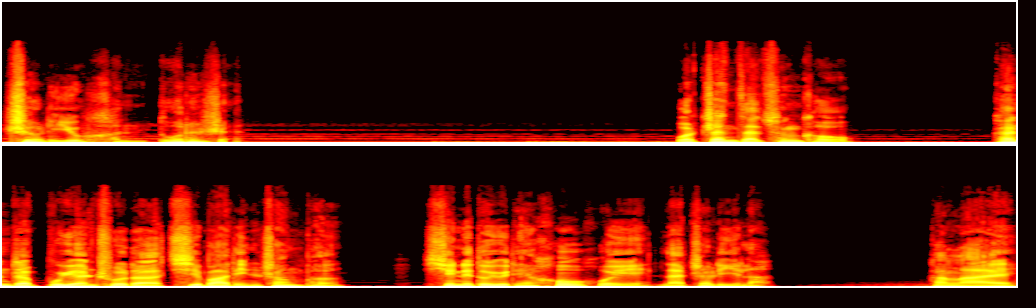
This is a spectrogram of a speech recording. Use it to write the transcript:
这里有很多的人。我站在村口，看着不远处的七八顶帐篷，心里都有点后悔来这里了。看来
